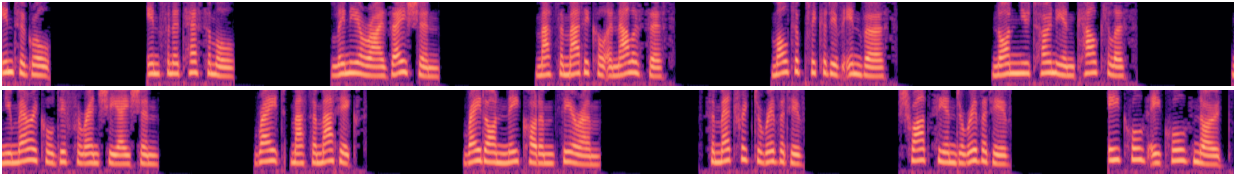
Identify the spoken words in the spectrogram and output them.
Integral Infinitesimal Linearization Mathematical analysis Multiplicative inverse Non-Newtonian calculus Numerical differentiation Rate mathematics Radon-Nikodym theorem Symmetric derivative Schwarzian derivative equals equals notes.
